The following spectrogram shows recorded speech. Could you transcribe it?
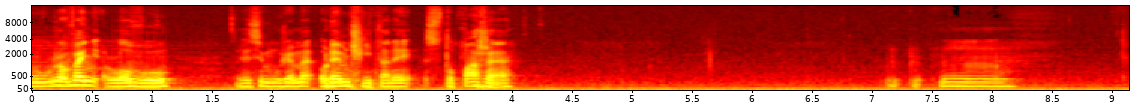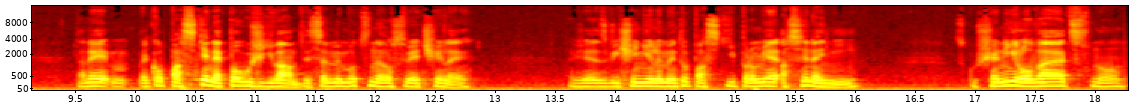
úroveň lovu, takže si můžeme odemčít tady stopaře. Hmm. Tady jako pasti nepoužívám, ty se mi moc neosvědčily. Takže zvýšení limitu pastí pro mě asi není. Zkušený lovec, no,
